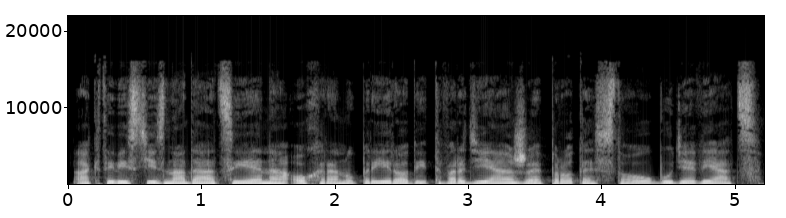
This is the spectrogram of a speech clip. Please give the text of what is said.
Aktivisti z nadácie na ochranu prírody tvrdia, že protestov bude viac.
